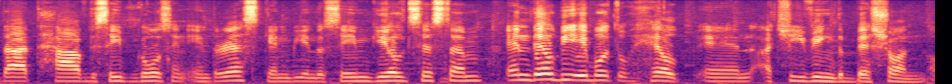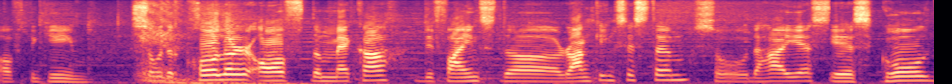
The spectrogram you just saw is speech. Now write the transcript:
that have the same goals and interests can be in the same guild system and they'll be able to help in achieving the vision of the game. So the color of the mecha defines the ranking system. So the highest is gold,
